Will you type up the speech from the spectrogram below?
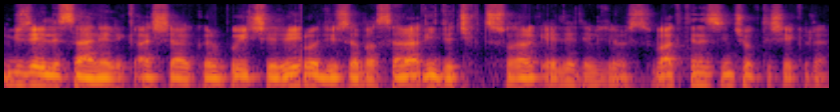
150 saniyelik aşağı yukarı bu içeriği Produce'e basarak video çıktısı olarak elde edebiliyoruz. Vaktiniz için çok teşekkürler.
